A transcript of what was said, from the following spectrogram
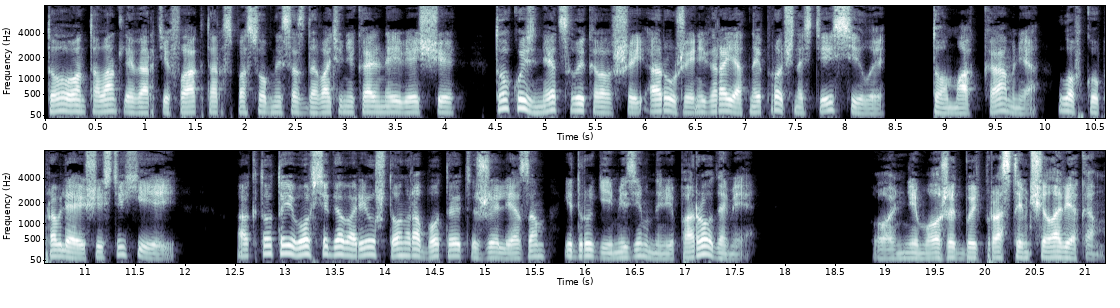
То он талантливый артефактор, способный создавать уникальные вещи, то кузнец, выковавший оружие невероятной прочности и силы, то маг камня, ловко управляющий стихией. А кто-то и вовсе говорил, что он работает с железом и другими земными породами. «Он не может быть простым человеком»,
